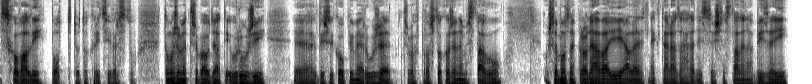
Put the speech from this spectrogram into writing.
schovali pod tuto krycí vrstvu. To můžeme třeba udělat i u růží, eh, když si koupíme růže třeba v prostokořeném stavu, už se moc neprodávají, ale některá zahradnictví ještě stále nabízejí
